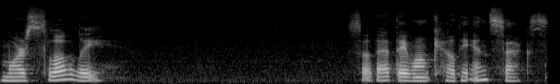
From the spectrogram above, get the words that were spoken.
more slowly so that they won't kill the insects.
